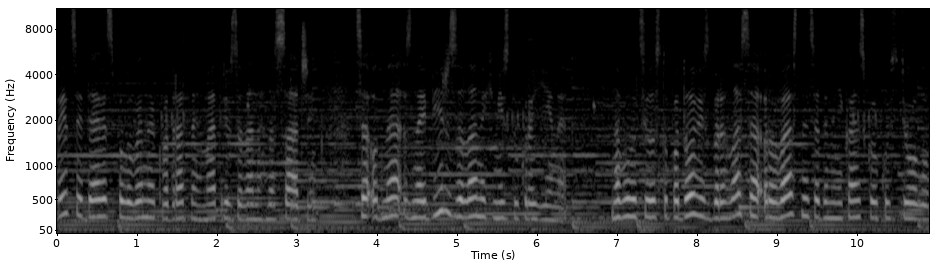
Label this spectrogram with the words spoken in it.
39,5 квадратних метрів зелених насаджень. Це одне з найбільш зелених міст України. На вулиці Листопадовій збереглася ровесниця домініканського костьолу,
